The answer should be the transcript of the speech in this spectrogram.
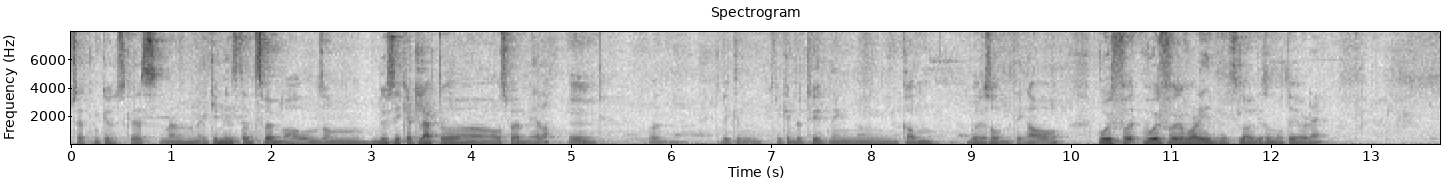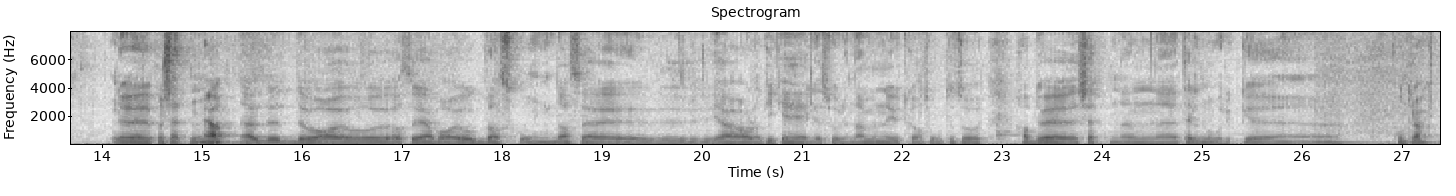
Skjetten kunstgress, men ikke minst den svømmehallen som du sikkert lærte å, å svømme i. da. Mm. Hvilken, hvilken betydning kan bare sånne ting ha? Og hvorfor, hvorfor var det idrettslaget som måtte gjøre det? Eh, På Skjetten? Ja, Ja, det, det var jo Altså, jeg var jo ganske ung da, så jeg, jeg har nok ikke hele historien der, men i utgangspunktet så hadde jo Skjetten en eh, Telenor-kontrakt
